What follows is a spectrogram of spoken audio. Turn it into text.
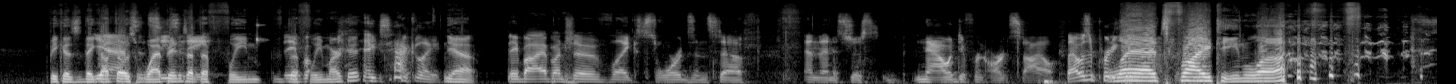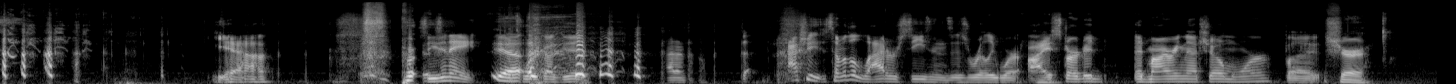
because they Yeah, got those weapons at the flea the flea market? exactly. Yeah. They buy a bunch of like swords and stuff, and then it's just now a different art style. That was a pretty. good Let's matchup. fighting love. Yeah. Per- Season eight. Yeah. That's where it got good. I don't know. Actually, some of the latter seasons is really where I started admiring that show more, but Sure.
